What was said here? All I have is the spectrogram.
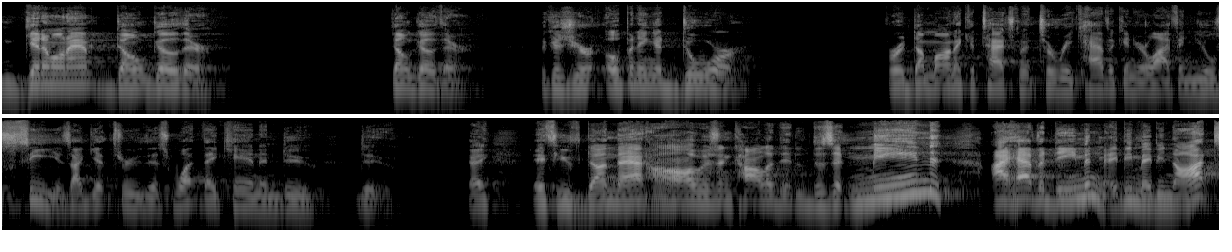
you can get them on AMP, don't go there. Don't go there because you're opening a door for a demonic attachment to wreak havoc in your life. And you'll see as I get through this what they can and do do. Okay? If you've done that, oh, I was in college, does it mean I have a demon? Maybe, maybe not.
